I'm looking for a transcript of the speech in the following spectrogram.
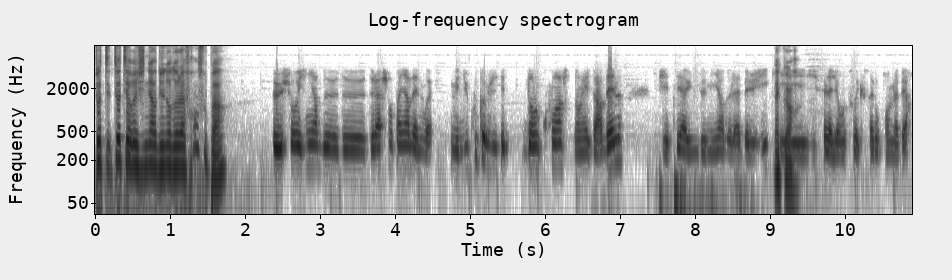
Toi, t'es, toi, t'es originaire du nord de la France ou pas? Euh, je suis originaire de, de, de la Champagne-Ardenne, ouais. Mais du coup, comme j'étais dans le coin, dans les Ardennes, j'étais à une demi-heure de la Belgique D'accord. et j'ai fait l'aller-retour exprès pour prendre la paire.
